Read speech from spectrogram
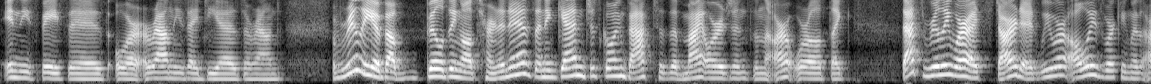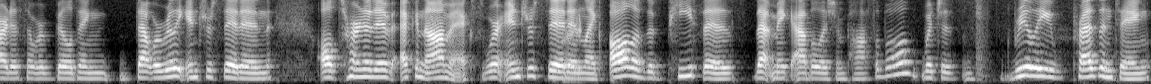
in these spaces or around these ideas around really about building alternatives and again just going back to the my origins in the art world like that's really where I started. We were always working with artists that were building that were really interested in alternative economics. We're interested Right. in like all of the pieces that make abolition possible, which is really presenting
